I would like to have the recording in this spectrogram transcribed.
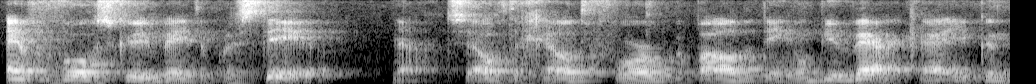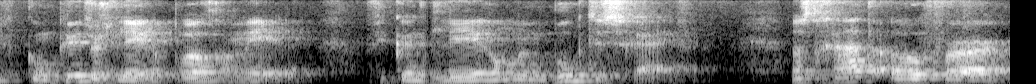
En vervolgens kun je beter presteren. Nou, hetzelfde geldt voor bepaalde dingen op je werk. Hè. Je kunt computers leren programmeren. Of je kunt leren om een boek te schrijven. Als het gaat over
